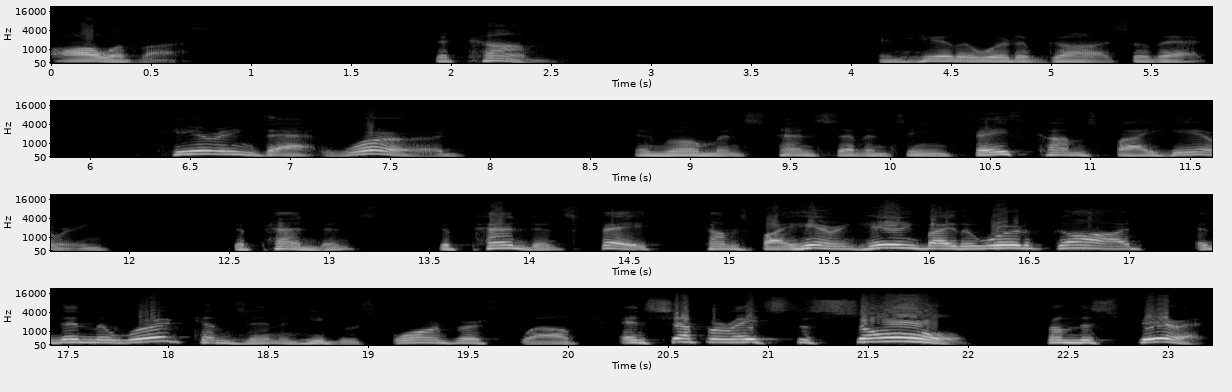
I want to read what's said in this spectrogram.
all of us, to come and hear the word of God so that hearing that word in Romans 10 17, faith comes by hearing, dependence, dependence, faith comes by hearing, hearing by the word of God, and then the word comes in in Hebrews 4 and verse 12 and separates the soul from the spirit.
